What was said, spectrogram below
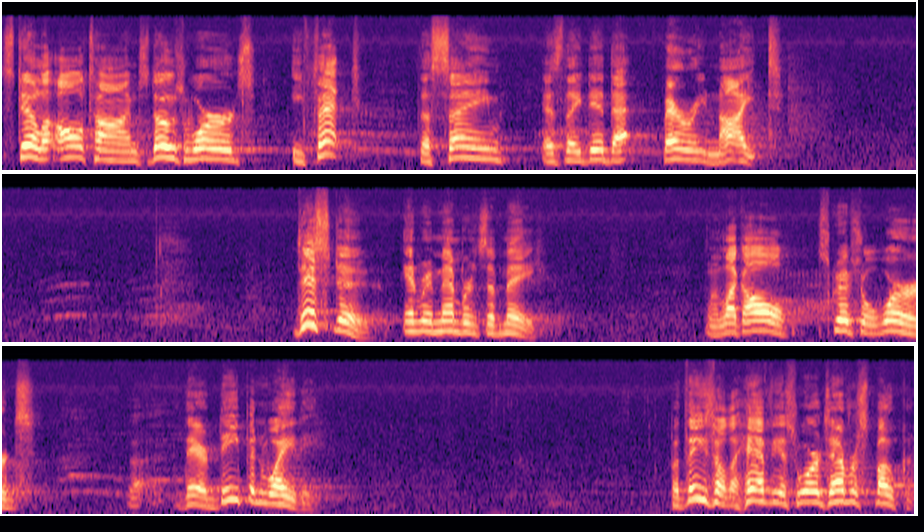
still at all times those words effect the same as they did that very night. This do in remembrance of me. Well, like all scriptural words, uh, they're deep and weighty. But these are the heaviest words ever spoken.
